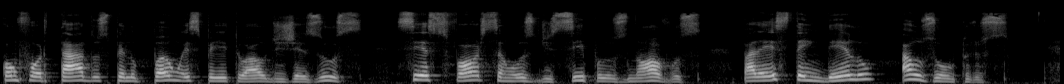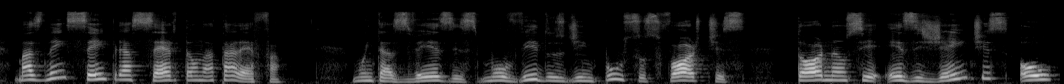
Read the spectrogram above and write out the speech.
Confortados pelo pão espiritual de Jesus, se esforçam os discípulos novos para estendê-lo aos outros. Mas nem sempre acertam na tarefa muitas vezes movidos de impulsos fortes, tornam-se exigentes ou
